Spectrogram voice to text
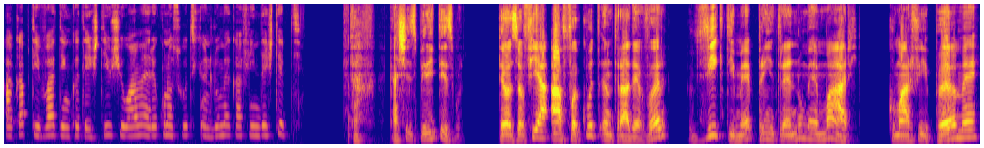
a captivat, din câte știu, și oameni recunoscuți în lume ca fiind deștepți. Da, ca și spiritismul. Teozofia a făcut, într-adevăr, victime printre nume mari, cum ar fi Böhme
